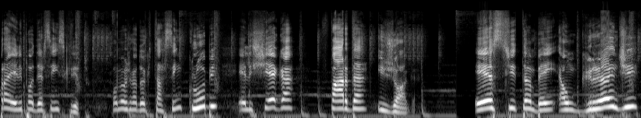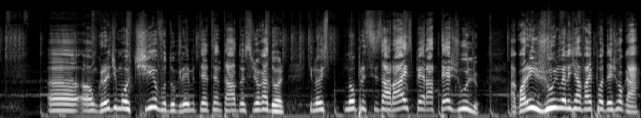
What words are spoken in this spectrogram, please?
para ele poder ser inscrito. Como é um jogador que está sem clube, ele chega, farda e joga. Este também é um grande uh, um grande motivo do Grêmio ter tentado esse jogador, que não, não precisará esperar até julho. Agora em junho ele já vai poder jogar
